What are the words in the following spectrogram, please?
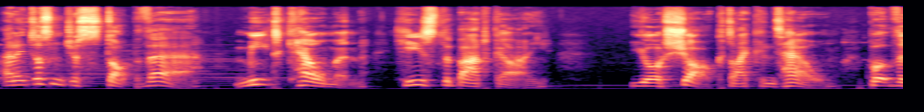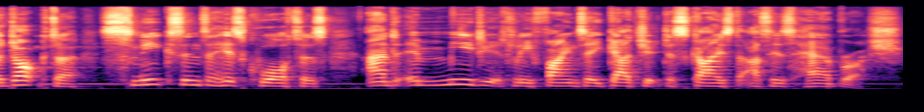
and it doesn't just stop there. Meet Kelman. He's the bad guy. You're shocked, I can tell. But the Doctor sneaks into his quarters and immediately finds a gadget disguised as his hairbrush.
